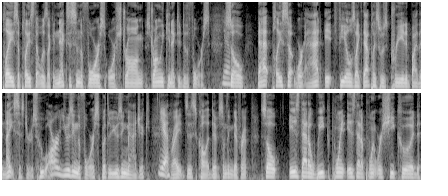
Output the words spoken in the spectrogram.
place, a place that was like a nexus in the Force or strong, strongly connected to the Force. Yeah. So that place that we're at, it feels like that place was created by the Nightsisters, who are using the Force, but they're using magic. Yeah. Right. Just call it di- something different. So, is that a weak point? Is that a point where she could,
